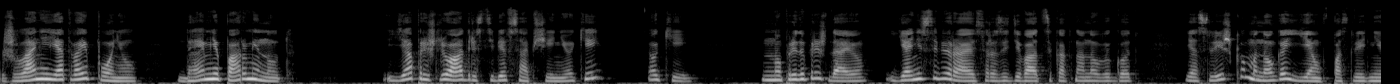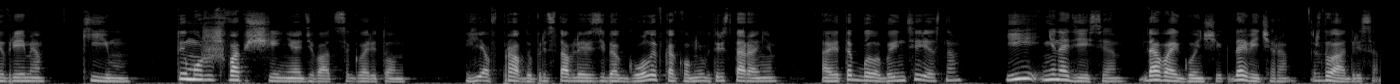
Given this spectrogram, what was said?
«Желания я твои понял. Дай мне пару минут. Я пришлю адрес тебе в сообщении, окей? Окей. Но предупреждаю, я не собираюсь разодеваться, как на Новый год. Я слишком много ем в последнее время. Ким, ты можешь вообще не одеваться, говорит он. Я вправду представляю себя голой в каком-нибудь ресторане. А это было бы интересно. И не надейся. Давай, гонщик, до вечера. Жду адреса.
